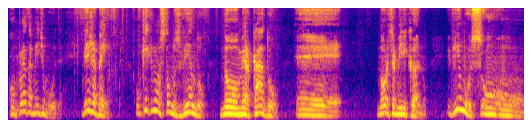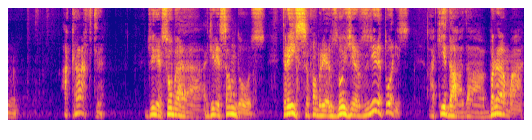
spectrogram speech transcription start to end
completamente muda. Veja bem, o que, que nós estamos vendo no mercado é, norte-americano? Vimos um, a Kraft, sob a direção dos três os dois os diretores aqui da, da Brahma,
